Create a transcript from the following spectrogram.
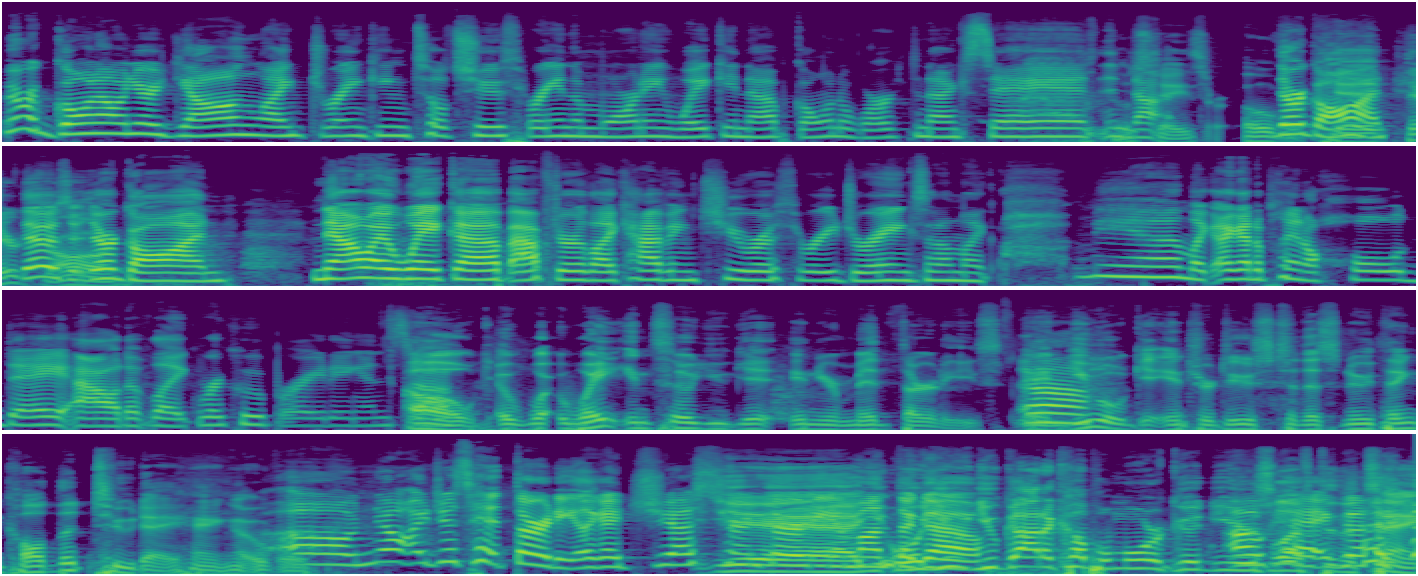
remember going out when you're young, like drinking till two, three in the morning, waking up, going to work the next day, and, not, days are over. they're kid. They're Those gone. they're gone. Now I wake up after like having two or three drinks, and I'm like, oh man, like I got to plan a whole day out of like recuperating and stuff. Oh, eh, w- wait until you get in your mid 30s and you will get introduced to this new thing called the two day hangover. Oh no, I just hit 30. Like I just turned 30 a month well, ago. You, you got a couple more good years Okay, left in the tank.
